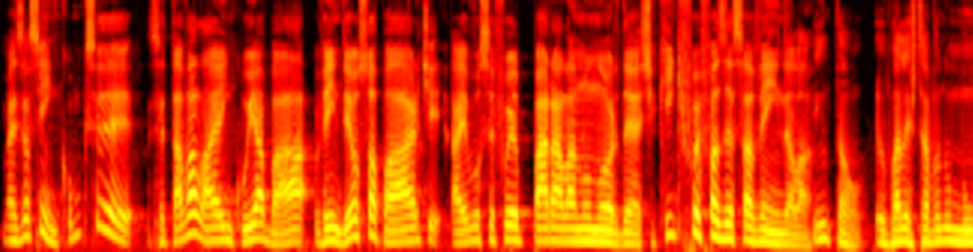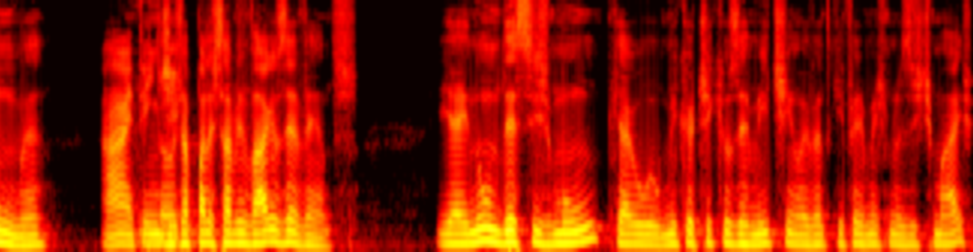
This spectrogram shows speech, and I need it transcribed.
Mas assim, como que você... Você tava lá em Cuiabá, vendeu sua parte, aí você foi parar lá no Nordeste. Quem que foi fazer essa venda lá? Então, eu palestrava no Moon, né? Ah, entendi. Então eu já palestrava em vários eventos. E aí, num desses Moon, que era o Microtik User Meeting, um evento que infelizmente não existe mais,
